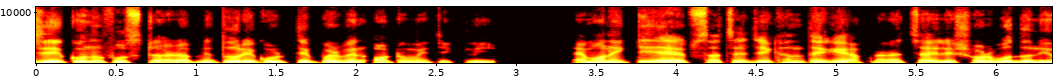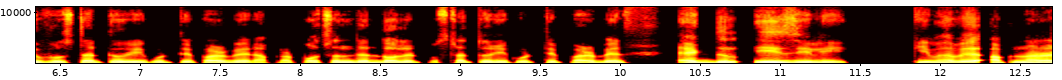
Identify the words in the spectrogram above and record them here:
যে কোনো পোস্টার আপনি তৈরি করতে পারবেন অটোমেটিকলি। এমন একটি অ্যাপস আছে যেখান থেকে আপনারা চাইলে সর্বদলীয় পোস্টার তৈরি করতে পারবেন। আপনার পছন্দের দলের পোস্টার তৈরি করতে পারবেন একদম ইজিলি। কীভাবে আপনারা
